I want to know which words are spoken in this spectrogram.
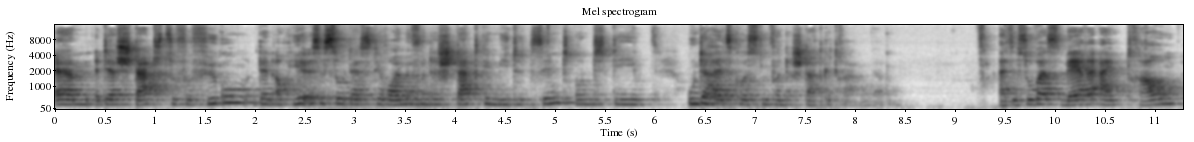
ähm, der Stadt zur Verfügung. Denn auch hier ist es so, dass die Räume von der Stadt gemietet sind und die Unterhaltskosten von der Stadt getragen werden. Also sowas wäre ein Traum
